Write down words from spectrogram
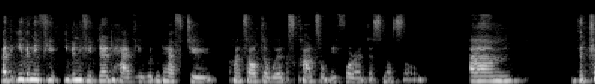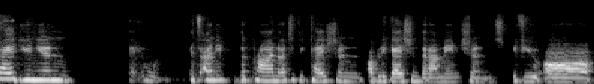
but even if you even if you did have, you wouldn't have to consult a works council before a dismissal. Um, the trade union it's only the prior notification obligation that I mentioned if you are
